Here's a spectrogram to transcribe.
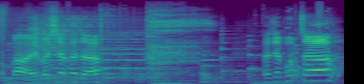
엄마 알바 시작하자 자 이제 뽑자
